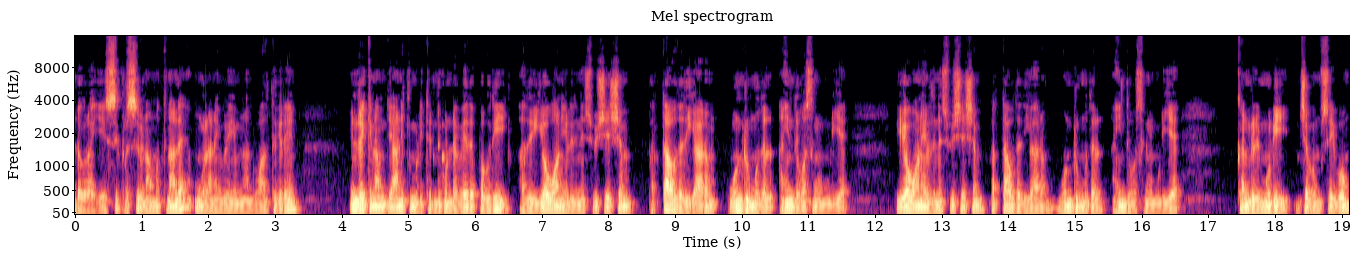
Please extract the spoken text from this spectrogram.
ஆண்டவராக இயேசு கிறிஸ்துவ நாமத்தினால உங்கள் அனைவரையும் நான் வாழ்த்துகிறேன். இன்றைக்கு நாம் தியானிக்கும்படி தெரிந்து கொண்ட வேத பகுதி அது யோவான் எழுதின சுவிசேஷம் பத்தாவது அதிகாரம் ஒன்று முதல் ஐந்து வசங்கள் முடிய யோவான் எழுதின சுவிசேஷம் பத்தாவது அதிகாரம் ஒன்று முதல் ஐந்து வசங்கள் முடிய கண்களை மூடி ஜெபம் செய்வோம்.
